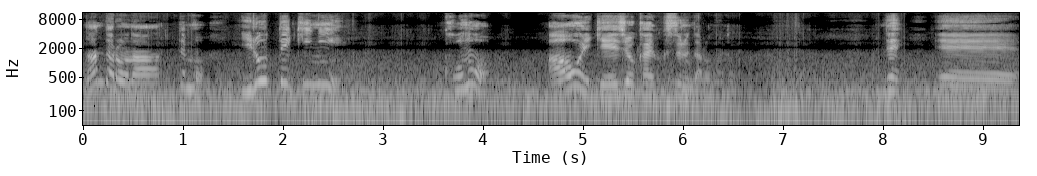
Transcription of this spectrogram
なんだろうな、でも、色的に、この青いゲージを回復するんだろうなと。で、え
